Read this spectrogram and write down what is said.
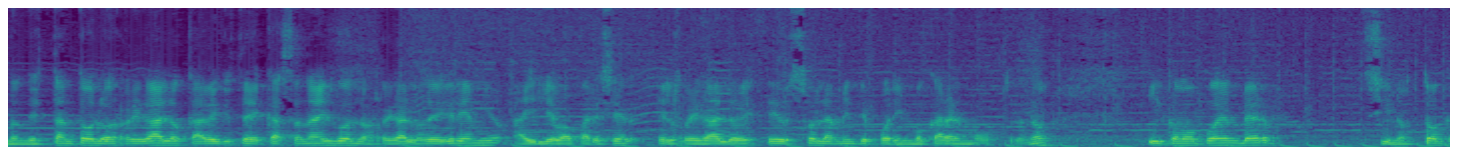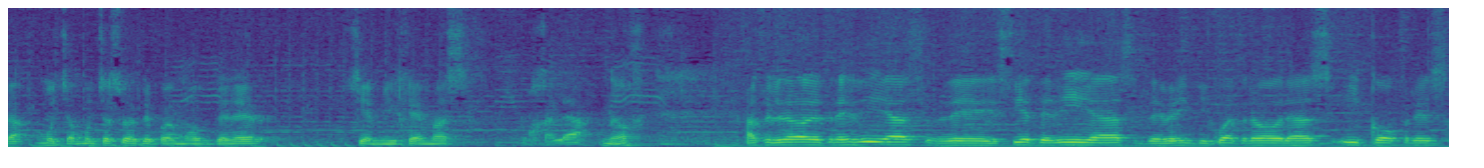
donde están todos los regalos cada vez que ustedes cazan algo en los regalos de gremio ahí le va a aparecer el regalo este solamente por invocar al monstruo ¿no? y como pueden ver si nos toca mucha mucha suerte podemos obtener 100.000 gemas ojalá ¿no? acelerado de 3 días, de 7 días, de 24 horas y cofres,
